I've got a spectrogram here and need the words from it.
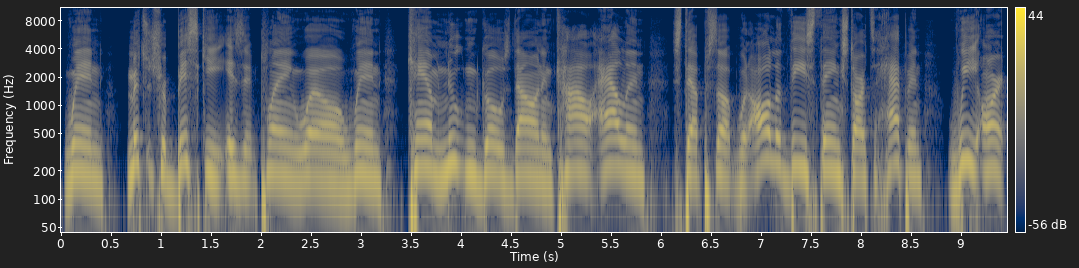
when Mitchell Trubisky isn't playing well, when Cam Newton goes down and Kyle Allen steps up, when all of these things start to happen, we aren't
